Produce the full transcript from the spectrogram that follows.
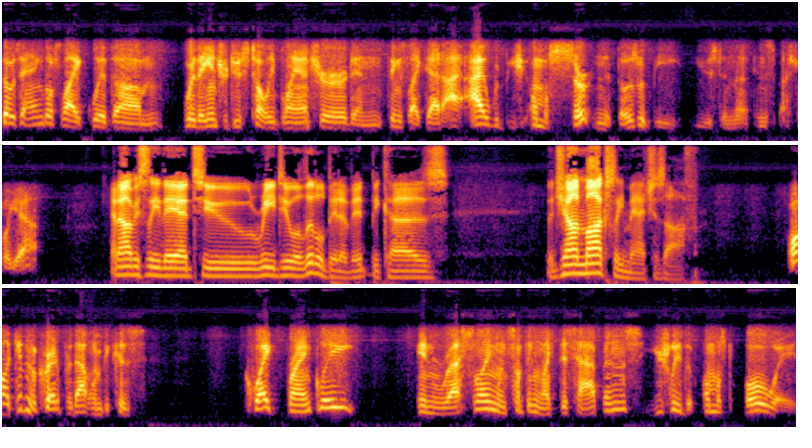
those angles like with um, where they introduced Tully Blanchard and things like that. I, I would be almost certain that those would be used in the in the special. Yeah. And obviously, they had to redo a little bit of it because the Jon Moxley match is off. Well, I'll give them credit for that one because, quite frankly, in wrestling, when something like this happens, usually, the, almost always,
